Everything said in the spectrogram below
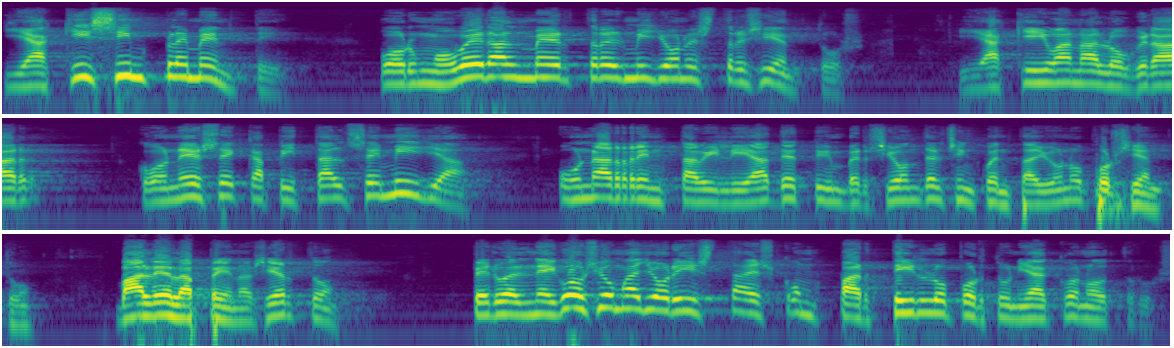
Y aquí simplemente por mover al MER 3 millones 300, y aquí van a lograr con ese capital semilla una rentabilidad de tu inversión del 51%. Vale la pena, ¿cierto? Pero el negocio mayorista es compartir la oportunidad con otros.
